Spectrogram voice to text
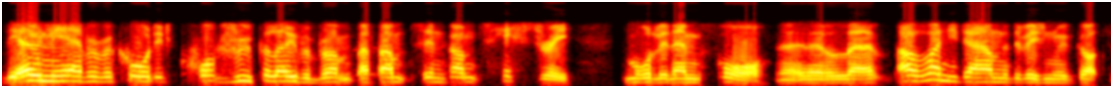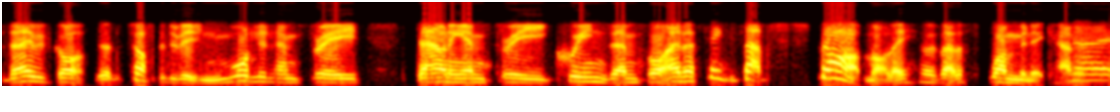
the only ever recorded quadruple over bump, bumps in bumps history. Magdalene M4. Uh, I'll run you down the division we've got today. We've got at the top of the division Magdalene M3, Downing M3, Queens M4, and I think that's start, Molly? Or was that a one minute cannon? No,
